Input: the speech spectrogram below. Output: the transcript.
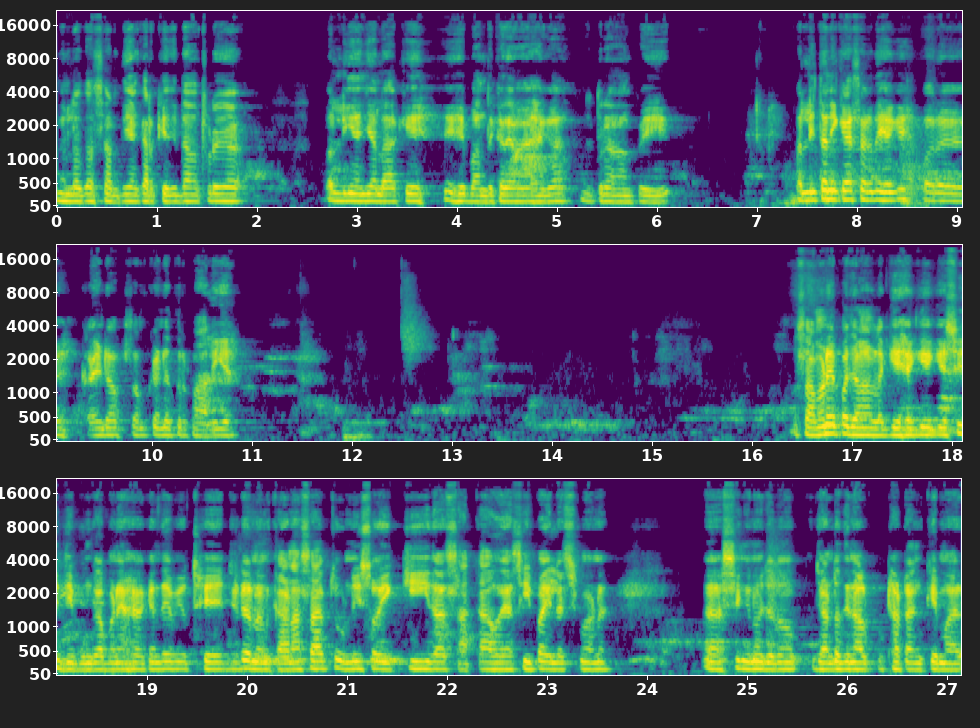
ਮੈਨੂੰ ਲੱਗਦਾ ਸਰਦੀਆਂ ਕਰਕੇ ਜਿੱਦਾਂ ਥੋੜਾ ਜਿਹਾ ਪੱਲੀਆਂ ਜਿਹਾ ਲਾ ਕੇ ਇਹ ਬੰਦ ਕਰਿਆ ਹੋਇਆ ਹੈਗਾ, ਜਿਸ ਤਰ੍ਹਾਂ ਕੋਈ ਪੱਲੀ ਤਾਂ ਨਹੀਂ ਕਹਿ ਸਕਦੇ ਹੈਗੇ, ਪਰ ਕਾਈਂਡ ਆਫ ਸਮ ਕਾਈਂਡ ਤਰਪਾਲ ਹੀ ਹੈ। ਸਾਹਮਣੇ ਭਜਾਣ ਲੱਗੇ ਹੈਗੇ ਕਿ ਸਿੱਧੀ ਪੁੰਗਾ ਬਣਿਆ ਹੋਇਆ। ਕਹਿੰਦੇ ਵੀ ਉੱਥੇ ਜਿਹੜਾ ਨਨਕਾਣਾ ਸਾਹਿਬ ਚ 1921 ਦਾ ਸਾਕਾ ਹੋਇਆ ਸੀ ਭਾਈ ਲక్ష్మణ ਸਿੰਘ ਨੂੰ ਜਦੋਂ ਜੰਡ ਦੇ ਨਾਲ ਪੁੱਠਾ ਟੰਗ ਕੇ ਮਾਰ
